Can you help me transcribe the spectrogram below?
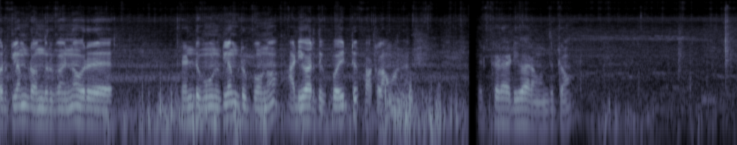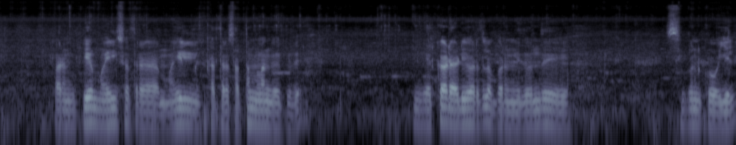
ஒரு கிலோமீட்டர் வந்திருக்கோம். இன்னும் ஒரு ரெண்டு மூணு கிலோமீட்டர் போகணும். அடிவாரத்துக்கு போயிட்டு பார்க்கலாம் வாங்க. ஏற்காடு அடிவாரம் வந்துட்டோம். பாருங்கள் இப்பயே மயில் சத்துற மயில் கத்துற சத்தமெல்லாம் கேட்குது ஏற்காடு அடிவாரத்தில் பாருங்கள் இது வந்து சிவன் கோயில்.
